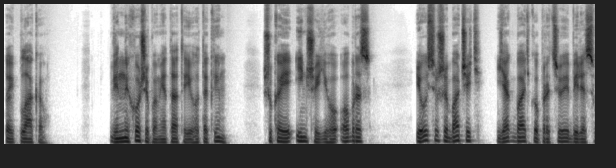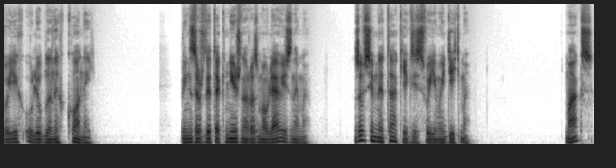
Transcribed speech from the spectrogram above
той плакав. Він не хоче пам'ятати його таким, шукає інший його образ, і ось уже бачить, як батько працює біля своїх улюблених коней. Він завжди так ніжно розмовляв із ними, зовсім не так, як зі своїми дітьми. Макс,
